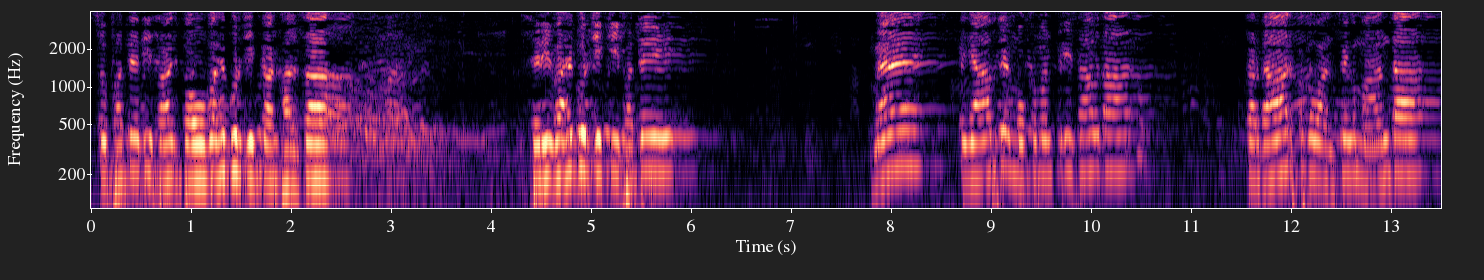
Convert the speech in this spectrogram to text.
ਸੋ ਫਤਿਹ ਦੀ ਸਾਂਝ ਪਾਓ। ਵਾਹਿਗੁਰੂ ਜੀ ਕਾ ਖਾਲਸਾ। ਸ੍ਰੀ ਵਾਹਿਗੁਰੂ ਜੀ ਕੀ ਫਤਿਹ। ਮੈਂ ਪੰਜਾਬ ਦੇ ਮੁੱਖ ਮੰਤਰੀ ਸਾਹਿਬ ਦਾ, ਸਰਦਾਰ ਭਗਵੰਤ ਸਿੰਘ ਮਾਨ ਦਾ,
